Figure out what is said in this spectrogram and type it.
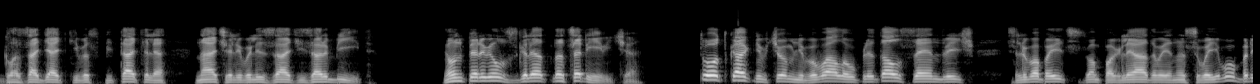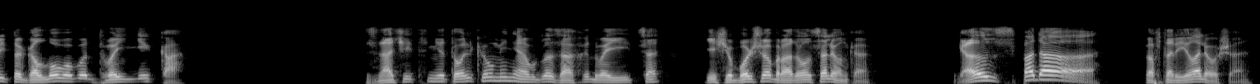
Глаза дядьки-воспитателя начали вылезать из орбит. Он перевел взгляд на царевича. Тот, как ни в чем не бывало, уплетал сэндвич, с любопытством поглядывая на своего бритоголового двойника. «Значит, не только у меня в глазах двоится», еще больше обрадовался Аленка. «Господа!» — повторил Алеша.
